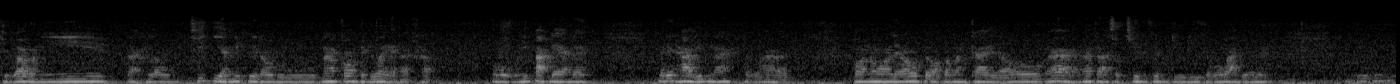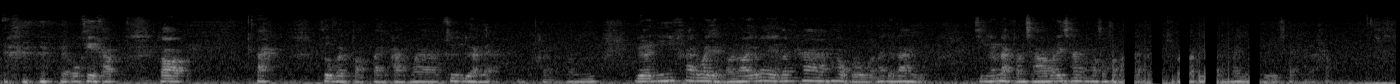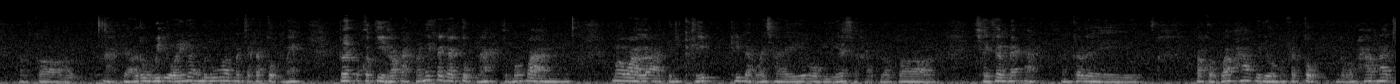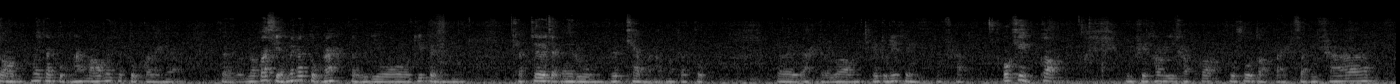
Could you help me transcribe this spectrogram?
ถือว่าวันนี้เราที่เอียงนี่คือเราดูหน้ากล้องไปด้วยนะครับ โอ้โหวันนี้ปากแดงเลย ไม่ได้ทาลิปนะ แต่ว่าพอนอนแล้วไปออกกำลังกายแล้วอ่าหน้าตาสดชื่นขึ้นดีดีกว่าเมื่อวานเยอะเลย โอเคครับ ก็อะสู้กันต่อไปผ่านมาครึ่งเดือนแล้ว ครับวันนี้เดือนนี้คาดว่าอย่างน้อยๆก็ได้สักห้าห้าหกโลน่าจะได้อยู่จริงน้ำหนักตอนเช้าไม่ได้ชั่งมาสองสามวันคิดว่ายังไม่อยู่ในแสนนะครับแล้วก็เดี๋ยวดูวิดีโอนี้ด้วยไม่รู้ว่ามันจะกระตุกไหมโดยปกติเราอัดมันไม่เคยกระตุกนะแต่เมื่อวานเมื่อวานเราอัดเป็นคลิปที่แบบว่าใช้ OBS ครับแล้วก็ใช้เครื่องแม็กอัดมันก็เลยปรากฏว่าภาพวิดีโอมันกระตุกแต่ว่าภาพหน้าจอไม่กระตุกนะเมาส์ไม่กระตุกอะไรเงี้ยแต่เราก็เสียงไม่กระตุกนะ แต่วิดีโอที่เป็นแคปเจอร์จากไอรูมเว็บแคมนะครับมันกระตุก เลยเดี๋ยวลองเทสดูนิดนึงนะครับ โอเคก็มีเพียงเท่านี้ครับ ก็สู้ๆต่อไป สวัสดีครับ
